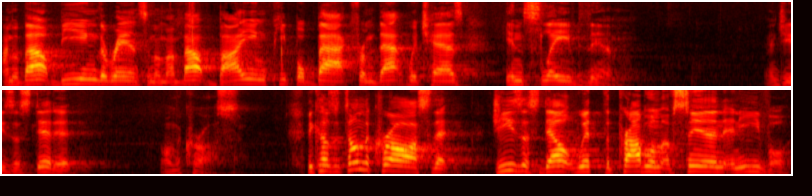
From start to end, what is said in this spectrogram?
I'm about being the ransom. I'm about buying people back from that which has enslaved them. And Jesus did it on the cross. Because it's on the cross that Jesus dealt with the problem of sin and evil.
